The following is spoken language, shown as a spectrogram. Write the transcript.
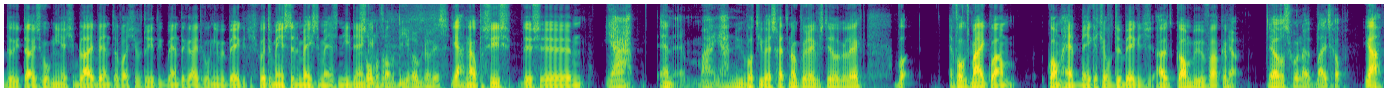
doe je thuis ook niet als je blij bent of als je verdrietig bent. Dan ga je toch ook niet met bekertjes gooien. Tenminste, de meeste mensen niet, denk ik. Zonde van het bier ook nog eens. Ja, nou precies. Dus ehm, ja, en, eh, maar ja, nu wordt die wedstrijd dan ook weer even stilgelegd. En volgens mij kwam, kwam het bekertje of de bekertjes uit Kambuurvakken. Ja. Ja, dat was gewoon uit blijdschap. Ja,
